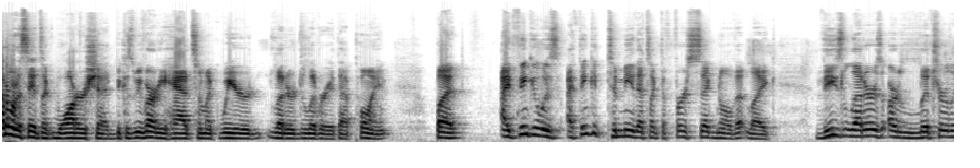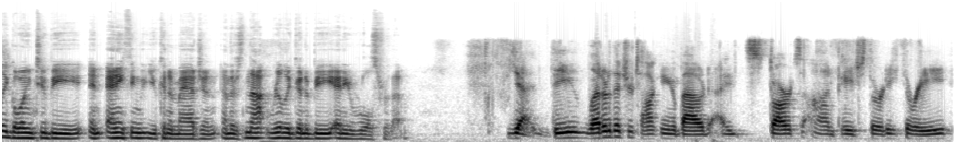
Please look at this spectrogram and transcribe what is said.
I don't want to say it's like watershed because we've already had some like weird letter delivery at that point, but I think it was I think it, to me that's like the first signal that like these letters are literally going to be in anything that you can imagine, and there's not really going to be any rules for them. Yeah, the letter that you're talking about starts on page 33,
